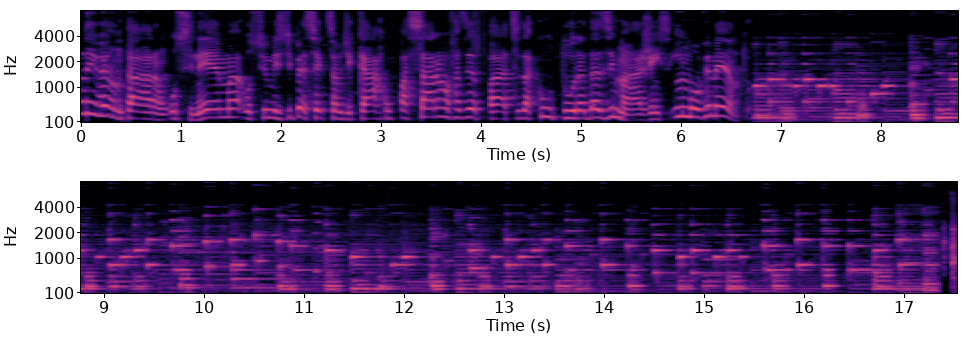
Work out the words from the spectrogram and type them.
Quando inventaram o cinema, os filmes de perseguição de carro passaram a fazer parte da cultura das imagens em movimento.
